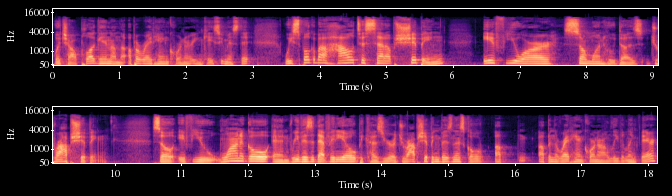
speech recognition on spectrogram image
which I'll plug in on the upper right hand corner in case you missed it, we spoke about how to set up shipping if you are someone who does drop shipping. So if you want to go and revisit that video because you're a drop shipping business, go up up in the right hand corner. I'll leave a link there.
